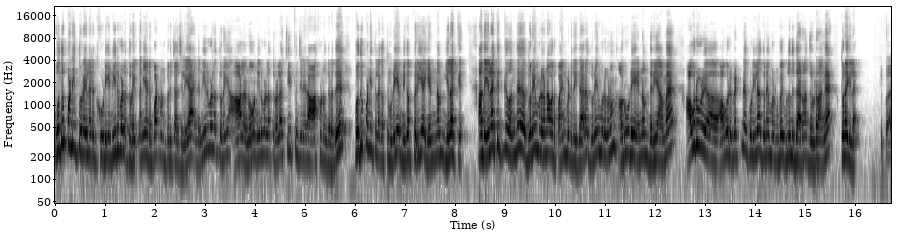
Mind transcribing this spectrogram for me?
பொதுப்பணித்துறையில் இருக்கக்கூடிய நீர்வளத்துறை தனியாக டிபார்ட்மெண்ட் பிரிச்சாச்சு இல்லையா? இந்த நீர்வளத்துறையை ஆளணும் நீர்வளத்துறையில் சீஃப் இன்ஜினியர் ஆகணுங்கிறது பொதுப்பணித்துலகத்தினுடைய மிகப்பெரிய எண்ணம் இலக்கு. அந்த இலக்குக்கு வந்து துரைமுருகனை அவர் பயன்படுத்திக்கிட்டாரு துரைமுருகனும் அவருடைய எண்ணம் தெரியாமல் அவருடைய அவர் வெட்டின குழியில் துரைமுருகன் போய் விழுந்துட்டாருன்னு சொல்கிறாங்க துறையில். இப்போ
